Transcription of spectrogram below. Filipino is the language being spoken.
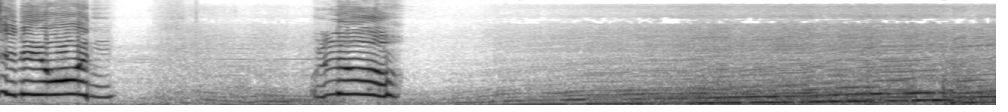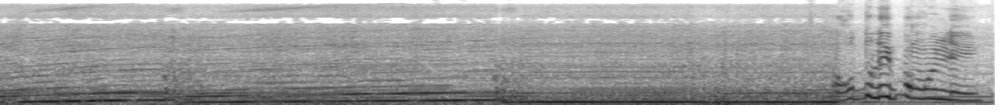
sino yun? Wala! Ako tuloy pang huli.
